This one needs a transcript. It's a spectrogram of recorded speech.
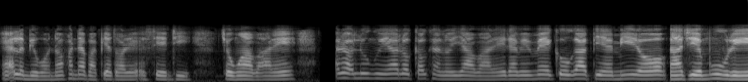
အဲအဲ့လိုမျိုးပေါ့နော်ဖက်နှက်ပါပြတ်သွားတဲ့အဆင့်အထိကြုံရပါတယ်အဲ့တော့လူငွေကတော့ကောက်ခံလို့ရပါတယ်ဒါပေမဲ့ကိုကပြန်ပြီးတော့နာကျင်မှုတွေ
